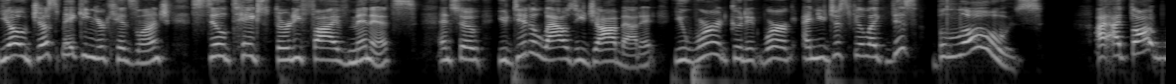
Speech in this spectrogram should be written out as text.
Yo, just making your kids lunch still takes 35 minutes. And so you did a lousy job at it. You weren't good at work. And you just feel like this blows. I, I thought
